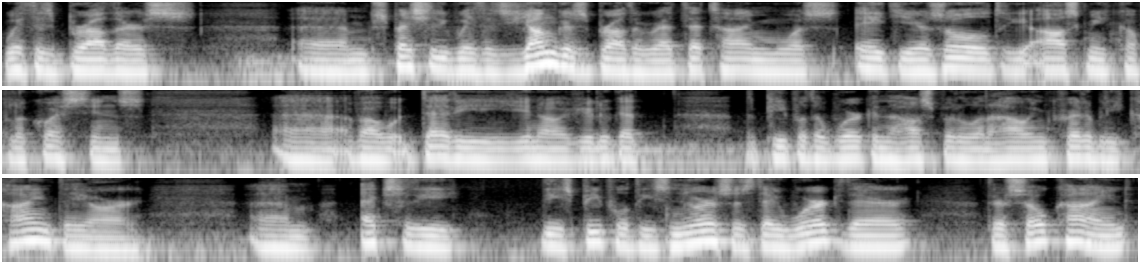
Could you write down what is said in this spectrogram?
with his brothers. Um, especially with his youngest brother, who at that time was eight years old, he asked me a couple of questions uh, about what daddy, you know, if you look at the people that work in the hospital and how incredibly kind they are. Um, actually, these people, these nurses, they work there, they're so kind,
